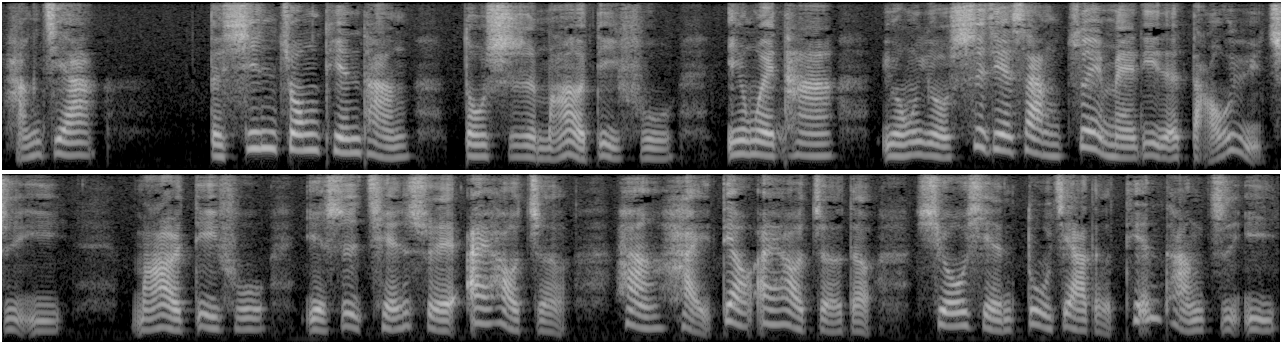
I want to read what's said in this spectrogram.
行家的心中天堂。都是马尔蒂夫，因为它拥有世界上最美丽的岛屿之一。马尔蒂夫也是潜水爱好者和海钓爱好者的休闲度假的天堂之一。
